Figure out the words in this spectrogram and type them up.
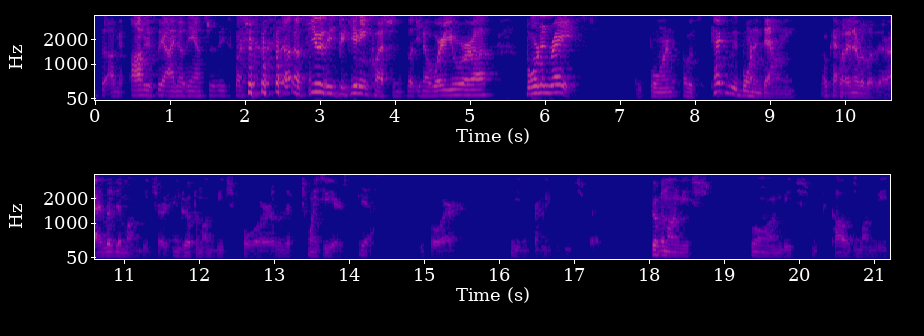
so, I mean, obviously, I know the answer to these questions. a, few of the beginning questions, but you know, where you were uh, born and raised. I was born. I was technically born in Downey, Okay. but I never lived there. I lived in Long Beach or, and grew up in Long Beach for I lived there for 22 years yes. before leaving for Huntington Beach. But grew up in Long Beach, went to school in Long Beach, went to college in Long Beach.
